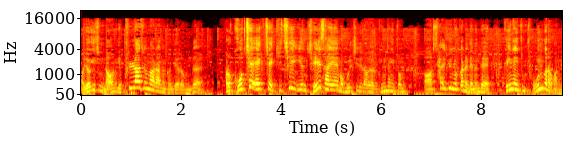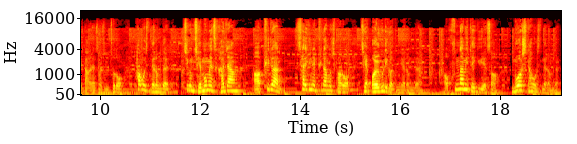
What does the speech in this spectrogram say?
어, 여기 지금 나오는 게 플라즈마라는 건데 여러분들 바로 고체, 액체, 기체에 이은 제4의 뭐 물질이라고 해서 굉장히 좀 어, 살균 효과를 내는데 굉장히 좀 좋은 거라고 합니다. 그래서 지금 저도 하고 있습니다, 여러분들. 지금 제 몸에서 가장 어, 필요한 살균에 필요한 것이 바로 제 얼굴이거든요, 여러분들. 어, 훈남이 되기 위해서 무엇이 하고 있습니다, 여러분들.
